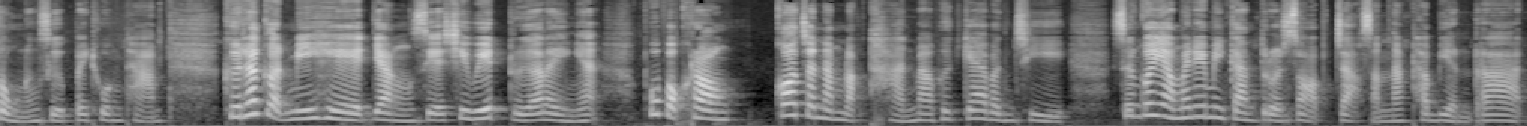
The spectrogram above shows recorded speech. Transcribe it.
ส่งหนังสือไปทวงถาม คือถ้าเกิดมีเหตุอย่างเสียชีวิตหรืออะไรอย่างเงี้ยผู้ปกครองก็จะนำหลักฐานมาเพื่อแก้บัญชี ซึ่งก็ยังไม่ได้มีการตรวจสอบจากสำนักทะเบียนราษฎร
